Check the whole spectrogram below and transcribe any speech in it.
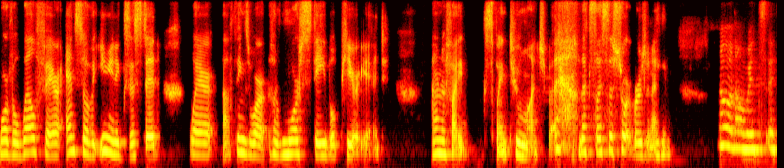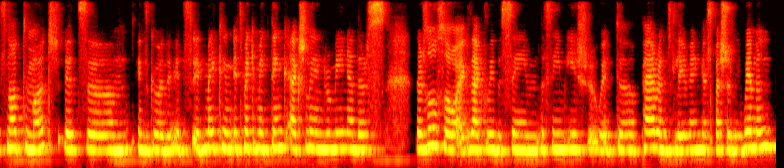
more of a welfare and Soviet Union existed, where uh, things were sort of more stable period. I don't know if I explained too much, but that's that's the short version, I think. No, no, it's it's not too much. It's um, it's good. It's it making it's making me think. Actually, in Romania, there's there's also exactly the same the same issue with uh, parents leaving, especially women,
